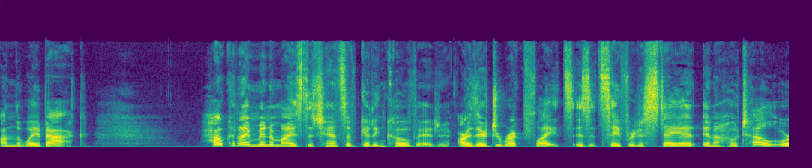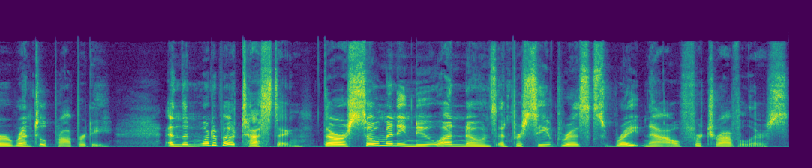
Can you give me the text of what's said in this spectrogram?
on the way back? How can I minimize the chance of getting COVID? Are there direct flights? Is it safer to stay at, in a hotel or a rental property? And then what about testing? There are so many new unknowns and perceived risks right now for travelers.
